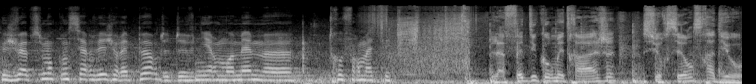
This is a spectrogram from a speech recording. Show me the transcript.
que je vais absolument conserver. J'aurais peur de devenir moi-même euh, trop formatée. La fête du court métrage sur Séance radio.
